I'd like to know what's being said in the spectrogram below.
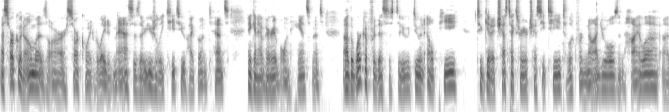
Uh, sarcoidomas are sarcoid-related masses that are usually T2 hypointense and can have variable enhancement. Uh, the workup for this is to do an LP to get a chest x-ray or chest CT to look for nodules and hila. Uh,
